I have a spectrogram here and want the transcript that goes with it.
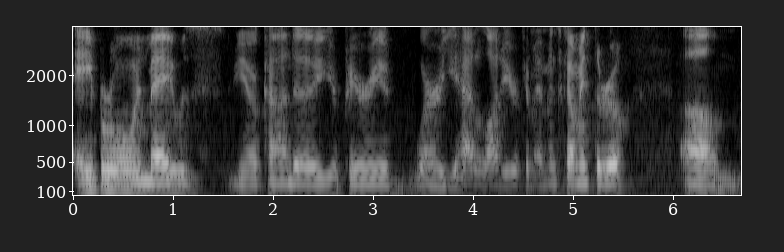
April and May was you know kind of your period where you had a lot of your commitments coming through. Um,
